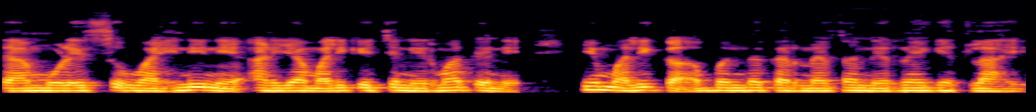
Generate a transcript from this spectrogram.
त्यामुळेच वाहिनीने आणि या मालिकेच्या निर्मात्याने ही मालिका बंद करण्याचा निर्णय घेतला आहे.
